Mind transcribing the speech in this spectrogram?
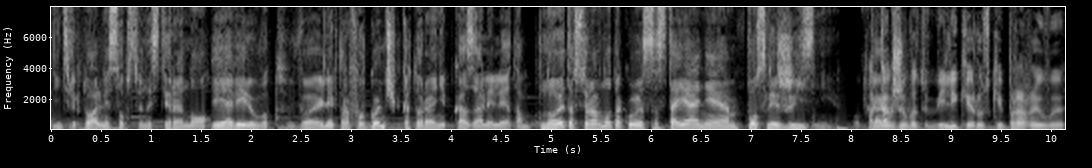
интеллектуальной собственности Рено. И я верю вот в электрофургончик, который они показали летом. Но это все равно такое состояние после жизни. А как же вот великие русские прорывы,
